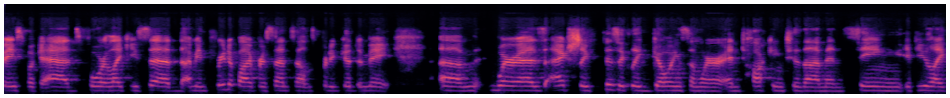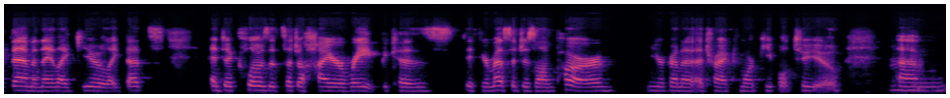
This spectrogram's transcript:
Facebook ads for, like you said, I mean, three to 5% sounds pretty good to me. Um, whereas actually physically going somewhere and talking to them and seeing if you like them and they like you, like that's, and to close at such a higher rate because if your message is on par, you're going to attract more people to you. Mm-hmm. Um,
